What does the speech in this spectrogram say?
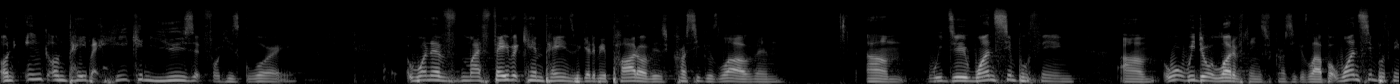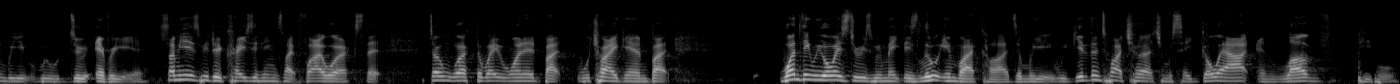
on ink on paper. He can use it for His glory. One of my favorite campaigns we get to be a part of is Cross Equals Love. And um, we do one simple thing um, we do a lot of things for Cross Equals Love, but one simple thing we, we will do every year. Some years we do crazy things like fireworks that don't work the way we wanted, but we'll try again. But one thing we always do is we make these little invite cards and we, we give them to our church and we say, go out and love people.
